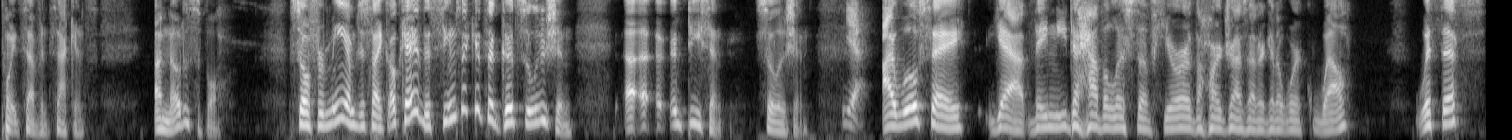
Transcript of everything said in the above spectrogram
0.7 seconds? Unnoticeable. So for me, I'm just like, okay, this seems like it's a good solution, a, a, a decent solution. Yeah, I will say, yeah, they need to have a list of here are the hard drives that are going to work well with this.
